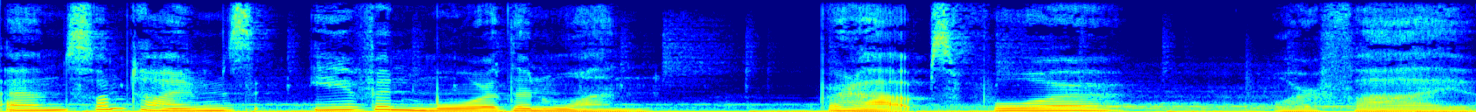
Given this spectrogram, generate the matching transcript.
And sometimes even more than one, perhaps four or five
